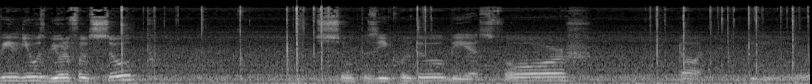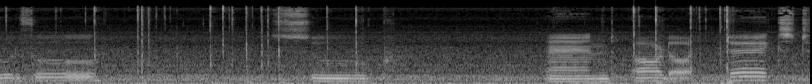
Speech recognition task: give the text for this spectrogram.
we'll use beautiful soup soup is equal to bs4 dot beautiful. Soup. And r dot text.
